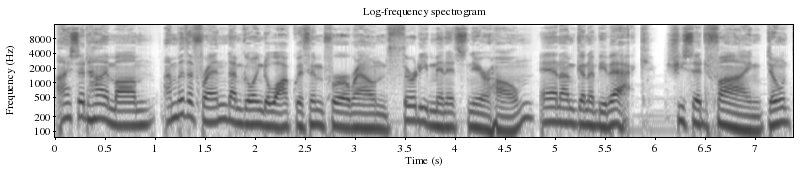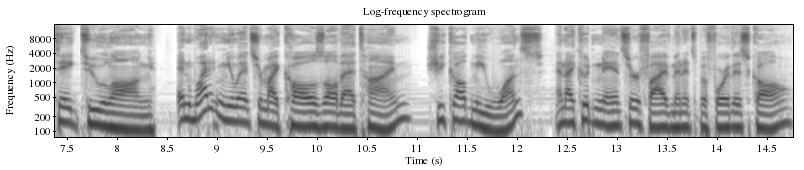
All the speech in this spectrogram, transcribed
I said, Hi, Mom. I'm with a friend. I'm going to walk with him for around 30 minutes near home, and I'm gonna be back. She said, Fine, don't take too long. And why didn't you answer my calls all that time? She called me once, and I couldn't answer five minutes before this call.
